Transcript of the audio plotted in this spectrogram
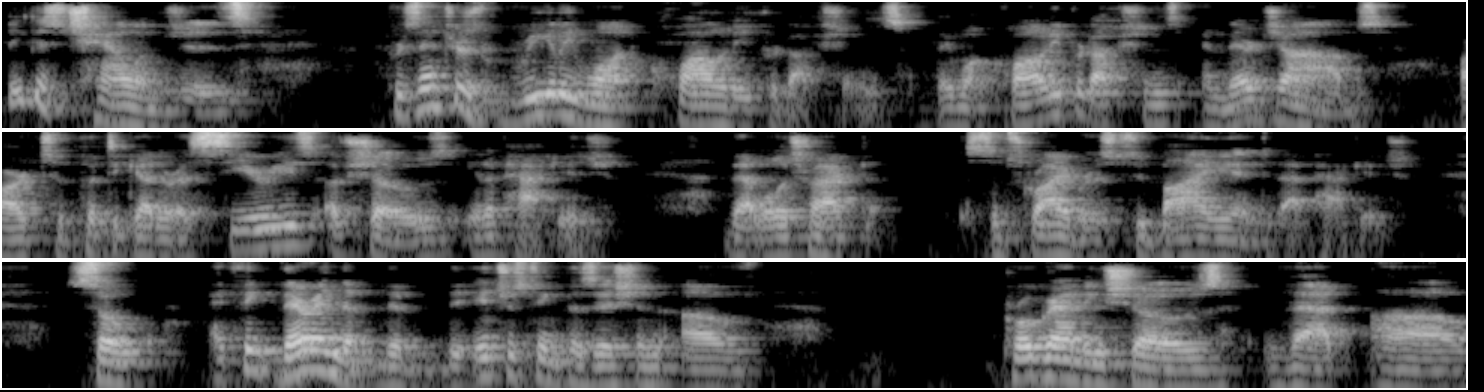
Biggest challenges presenters really want quality productions. They want quality productions and their jobs are to put together a series of shows in a package that will attract subscribers to buy into that package. So I think they're in the, the, the interesting position of programming shows that uh,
